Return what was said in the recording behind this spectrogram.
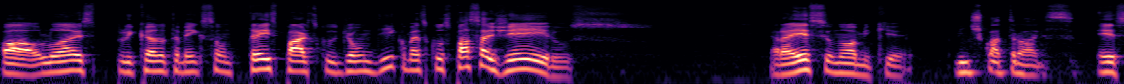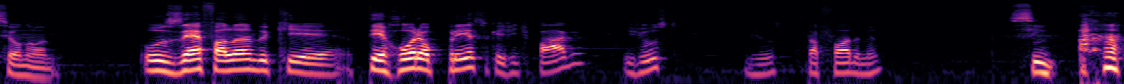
Ó, o Luan explicando também que são três partes com o John Dee. Começa com os passageiros. Era esse o nome que... 24 horas. Esse é o nome. O Zé falando que terror é o preço que a gente paga. Justo. Justo. Tá foda mesmo. Sim.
